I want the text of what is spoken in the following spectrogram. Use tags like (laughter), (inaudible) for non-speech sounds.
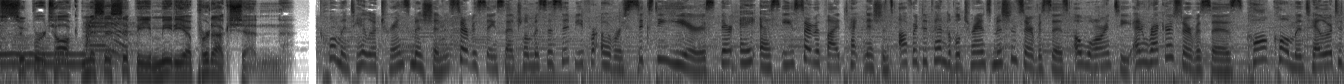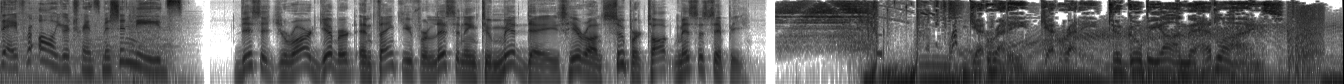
SuperTalk Mississippi media production. Coleman Taylor Transmission, servicing Central Mississippi for over 60 years. Their ASE certified technicians offer dependable transmission services, a warranty, and record services. Call Coleman Taylor today for all your transmission needs. This is Gerard Gibert, and thank you for listening to Middays here on Super Talk Mississippi. Get ready, get ready to go beyond the headlines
